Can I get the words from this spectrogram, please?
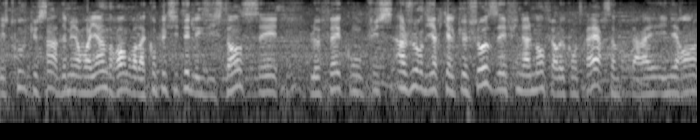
Et je trouve que c'est un des meilleurs moyens de rendre la complexité de l'existence, le fait qu'on puisse un jour dire quelque chose et finalement faire le contraire. Ça me paraît inhérent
